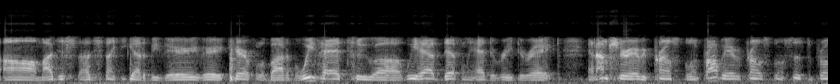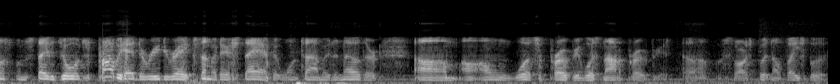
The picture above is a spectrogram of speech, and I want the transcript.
Um, I just I just think you got to be very very careful about it. But we've had to uh, we have definitely had to redirect, and I'm sure every principal and probably every principal and assistant principal in the state of Georgia probably had to redirect some of their staff at one time or another um, on, what's appropriate, what's not appropriate uh, as far as putting on Facebook.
